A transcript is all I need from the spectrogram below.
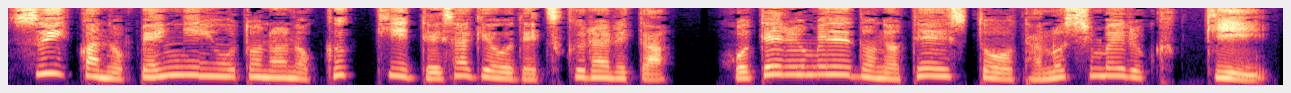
Suicaのペンギン大人のクッキー手作業で作られたホテルメイドのテイストを楽しめるクッキー。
